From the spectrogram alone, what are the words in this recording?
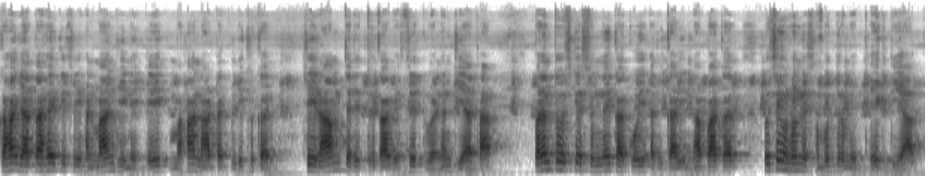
कहा जाता है कि श्री हनुमान जी ने एक महानाटक लिखकर श्री रामचरित्र का विस्तृत वर्णन किया था। परंतु उसके सुनने का कोई अधिकारी न पाकर उसे उन्होंने समुद्र में फेंक दिया।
